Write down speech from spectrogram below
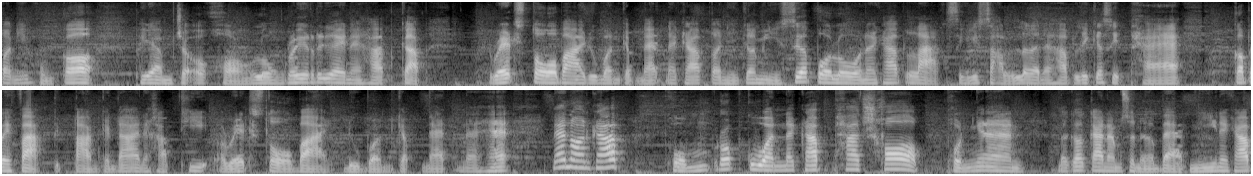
ตอนนี้ผมก็พยายามจะเอาของลงเรื่อยๆนะครับกับ Red Store by ดูบอลกับ Net นะครับ ตอนนี้ก็มีเสื้อโปโลนะครับ หลากสีสันเลยนะครับ ลิขสิทธิ์แท้ ก็ไปฝากติดตามกันได้นะครับ ที่ Red Store by ดูบอลกับ Net นะฮะ แน่นอนครับ ผมรบกวนนะครับ ถ้าชอบผลงาน แล้วก็การนำเสนอแบบนี้นะครับ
